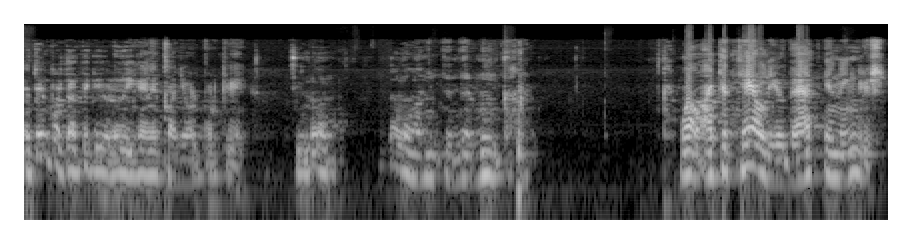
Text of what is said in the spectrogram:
Esto es importante que yo lo diga en español porque si no, no lo van a entender nunca. Well, I could tell you that in English,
